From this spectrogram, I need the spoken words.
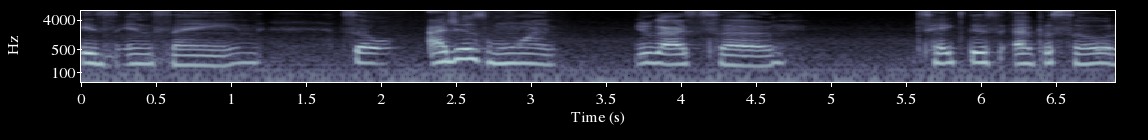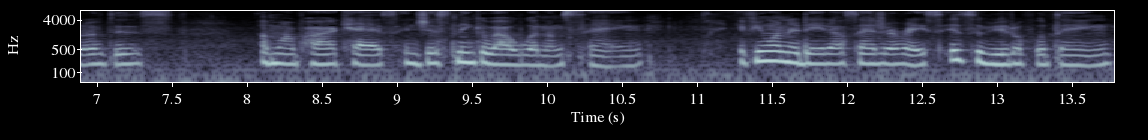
It's insane. So I just want you guys to take this episode of this of my podcast and just think about what I'm saying. If you want to date outside your race, it's a beautiful thing.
